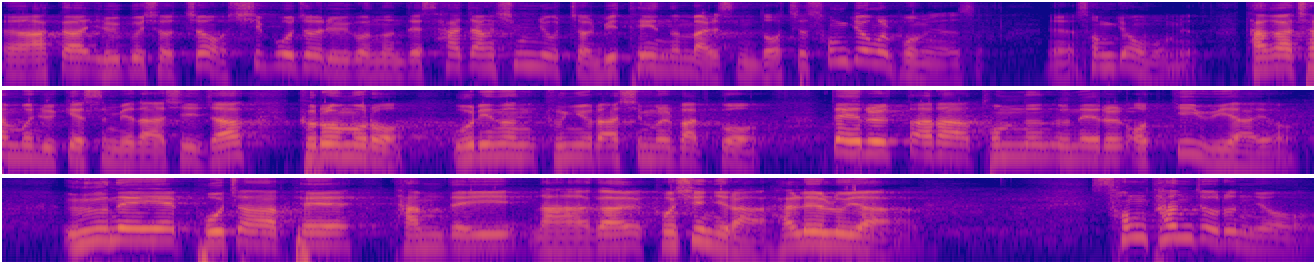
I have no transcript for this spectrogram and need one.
어, 아까 읽으셨죠? 15절 읽었는데 4장 16절 밑에 있는 말씀도 저 성경을 보면서 예, 성경 보면 다 같이 한번 읽겠습니다. 시작. 그러므로 우리는 긍휼하심을 받고 때를 따라 돕는 은혜를 얻기 위하여 은혜의 보좌 앞에 담대히 나아갈 것이니라. 할렐루야. 성탄절은요.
